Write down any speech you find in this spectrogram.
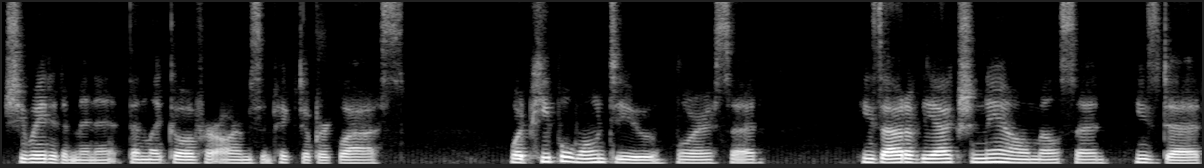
She waited a minute, then let go of her arms and picked up her glass. What people won't do, Laura said. He's out of the action now, Mel said. He's dead.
